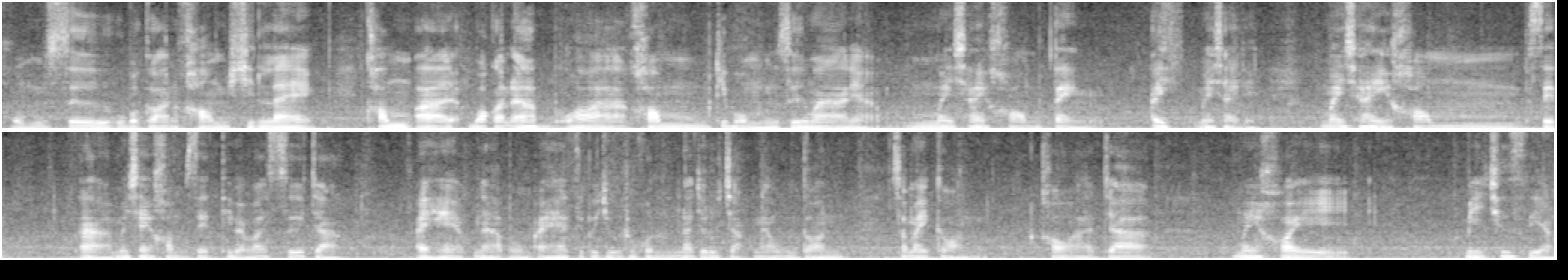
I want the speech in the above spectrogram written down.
ผมซื้ออุปกรณ์คอมชิ้นแรก คอมอ่าบอกก่อนนะครับว่าคอมที่ผมซื้อมาเนี่ยไม่ใช่คอมแต่ง เอ้ยไม่ใช่เด็ไม่ใช่คอมเซ็ตอ่าไม่ใช่คอมเซ็ตที่แบบว่าซื้อจาก i have นะครับผม i have CPU ทุกคนน่าจะรู้จักนะครับผมตอนสมัยก่อน เขาอาจจะไม่ค่อยมีชื่อเสียง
